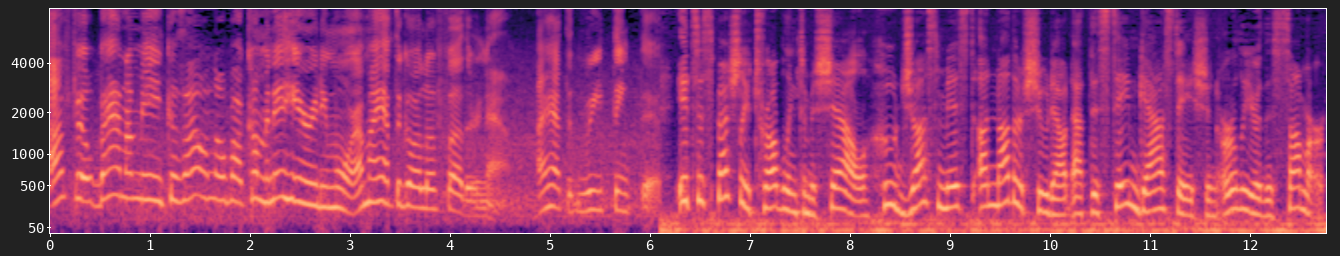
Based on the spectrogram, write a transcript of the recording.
I feel bad, I mean, because I don't know about coming in here anymore. I might have to go a little further now. I have to rethink this. It's especially troubling to Michelle, who just missed another shootout at this same gas station earlier this summer.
